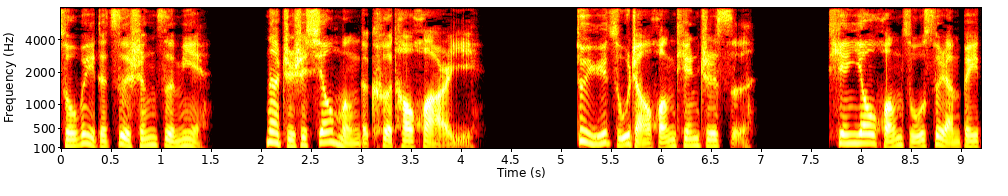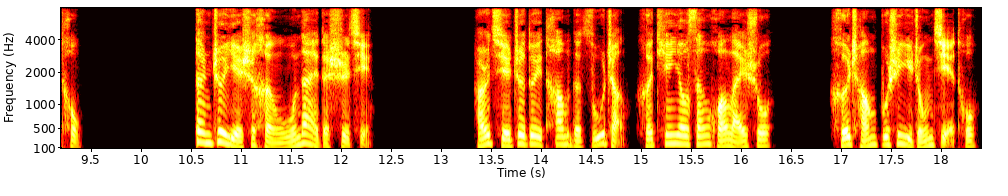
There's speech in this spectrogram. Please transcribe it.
所谓的自生自灭，那只是萧猛的客套话而已。对于族长黄天之死，天妖皇族虽然悲痛，但这也是很无奈的事情。而且这对他们的族长和天妖三皇来说，何尝不是一种解脱？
